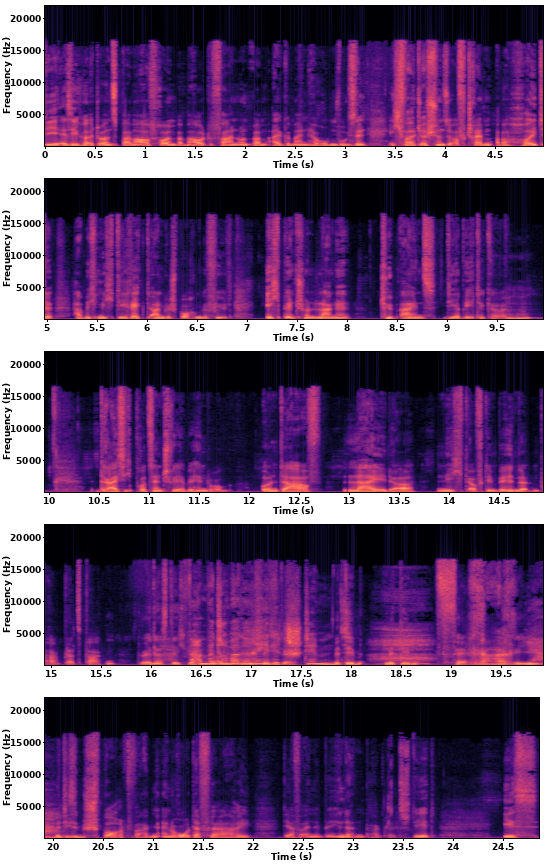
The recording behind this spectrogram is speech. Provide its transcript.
die, sie hört uns beim Aufräumen, beim Autofahren und beim allgemeinen Herumwuseln. Ich wollte euch schon so oft schreiben, aber heute habe ich mich direkt angesprochen gefühlt. Ich bin schon lange Typ 1 Diabetikerin. Mhm. 30 Prozent Schwerbehinderung und darf leider nicht auf dem Behindertenparkplatz parken. Du erinnerst dich? Da haben wir drüber geredet, Geschichte stimmt. Mit dem, mit dem Ferrari, Ja. mit diesem Sportwagen, ein roter Ferrari, der auf einem Behindertenparkplatz steht, ist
